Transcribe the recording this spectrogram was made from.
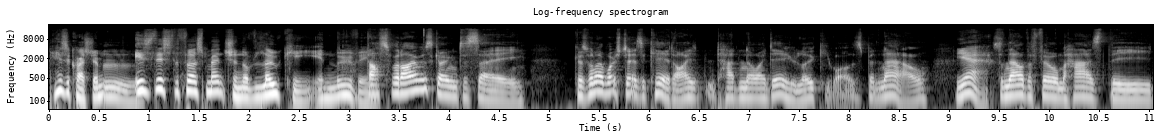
Here's a question: Is this the first mention of Loki in movies? Hmm. that's what i was going to say because when i watched it as a kid i had no idea who loki was but now yeah. so now the film has the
